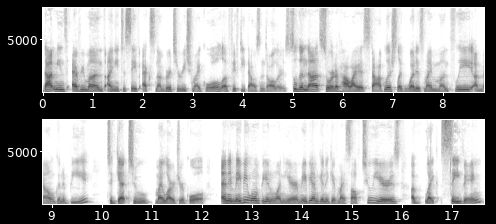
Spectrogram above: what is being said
That means every month I need to save X number to reach my goal of $50,000. So then that's sort of how I establish like what is my monthly amount going to be to get to my larger goal and it maybe won't be in one year maybe i'm going to give myself two years of like saving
